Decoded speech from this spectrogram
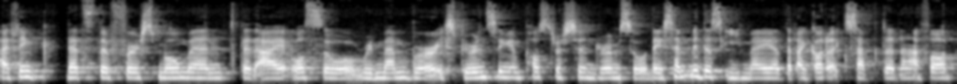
I think that's the first moment that I also remember experiencing imposter syndrome. So they sent me this email that I got accepted, and I thought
